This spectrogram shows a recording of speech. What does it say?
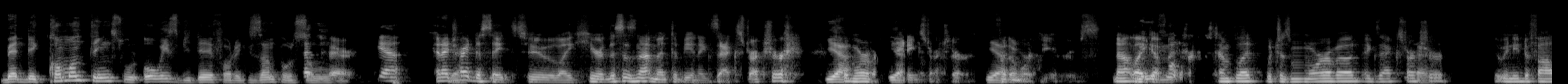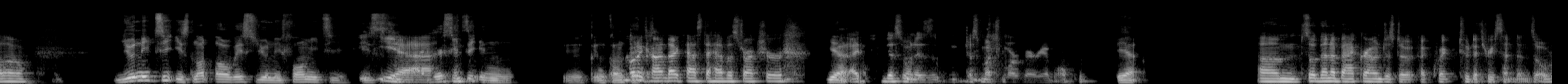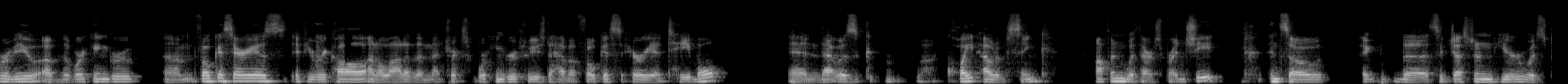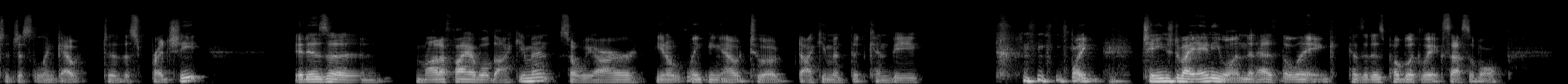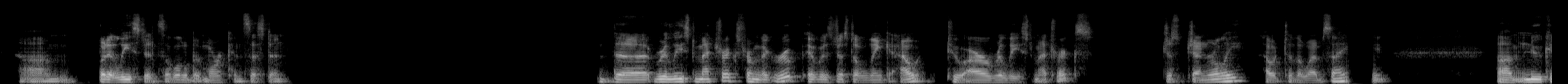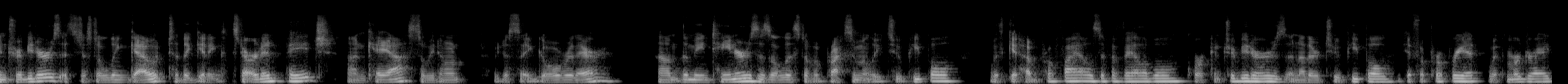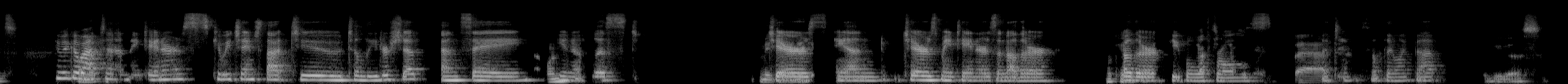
But the common things will always be there. For example, some That's fair. Yeah. And I Yeah. tried to say too, like here, this is not meant to be an exact structure, yeah, but more of a yeah. structure Yeah. for the working groups. Not like a metrics template, which is more of an exact structure that we need to follow. unity is not always uniformity. It's Yeah. diversity in in Code of context. conduct has to have a structure. Yeah. I this one is just much more variable. Yeah. Um, so then a background, just a, a quick two to three sentence overview of the working group. Um, focus areas, if you recall, on a lot of the metrics working groups, we used to have a focus area table. And that was quite out of sync often with our spreadsheet. And so the suggestion here was to just link out to the spreadsheet. It is a modifiable document, so we are, you know, linking out to a document that can be like changed by anyone that has the link because it is publicly accessible. Um, but at least it's a little bit more consistent. The released metrics from the group, it was just a link out to our released metrics, just generally out to the website. Um, new contributors, it's just a link out to the getting started page on CHAOSS. So we don't, we just say go over there. Um, the maintainers is a list of approximately two people with GitHub profiles if available, core contributors, another two people if appropriate with merge rights. Can we go Um, back to maintainers? Can we change that to, to leadership and say, you know, list chairs and chairs, maintainers and other, Okay, other people with roles? That, something like that. do this.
